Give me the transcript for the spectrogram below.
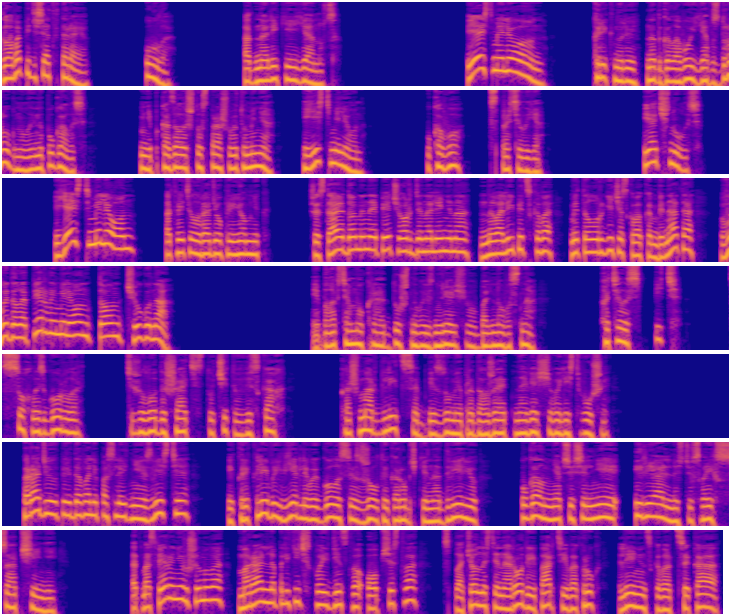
Глава 52. Ула. Одноликий Янус. «Есть миллион!» — крикнули над головой, я вздрогнула и напугалась. Мне показалось, что спрашивают у меня. «Есть миллион?» «У кого?» — спросила я. Я очнулась. «Есть миллион!» — ответил радиоприемник. Шестая доменная печь ордена Ленина Новолипецкого металлургического комбината выдала первый миллион тонн чугуна. Я была вся мокрая от душного, изнуряющего больного сна. Хотелось пить, сохлось горло, тяжело дышать, стучит в висках. Кошмар длится, безумие продолжает навязчиво лезть в уши. По радио передавали последнее известие, и крикливый, въедливый голос из желтой коробочки над дверью пугал меня все сильнее и реальностью своих сообщений. Атмосфера нерушимого морально-политического единства общества — сплоченности народа и партии вокруг ленинского ЦК,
